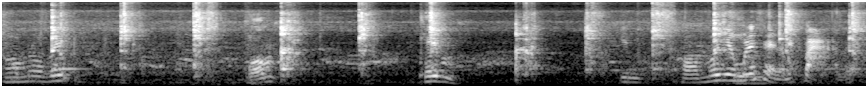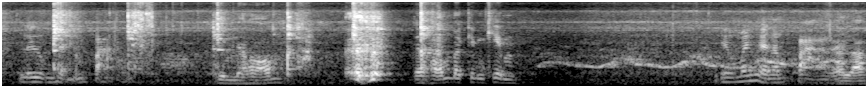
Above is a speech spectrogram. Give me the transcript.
หอมโรเบิทหอมเข้มกินหอมว่ายังไม่ได้ใส่น้ำปลาเลยลืมใส่น้ำปลากลิ่นเนี่ยหอม แต่หอมแบบเค็มยังไม่ใส่น้ำปลาๆเลอะไรยเหรอ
